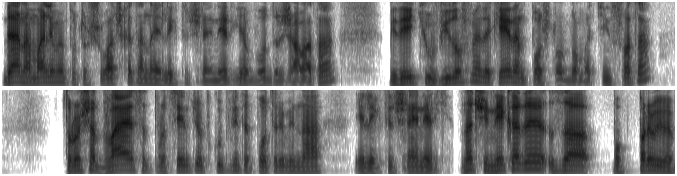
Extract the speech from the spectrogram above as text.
да ја намалиме потрошувачката на електрична енергија во државата, бидејќи увидовме дека 1% од домаќинствата трошат 20% од купните потреби на електрична енергија. Значи некаде за по први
